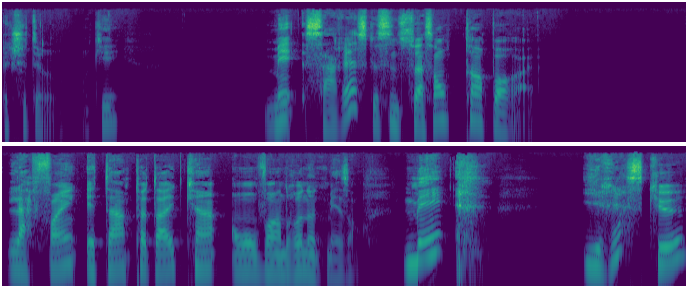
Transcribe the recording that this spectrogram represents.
etc. OK? mais ça reste que c'est une situation temporaire. La fin étant peut-être quand on vendra notre maison. Mais il reste que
